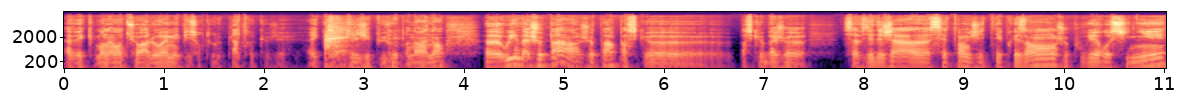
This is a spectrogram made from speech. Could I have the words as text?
avec mon aventure à l'OM et puis surtout le plâtre que j'ai, avec lequel j'ai pu jouer pendant un an. Euh, oui, bah, je pars, je pars parce que, parce que, bah, je, ça faisait déjà euh, sept ans que j'étais présent, je pouvais re-signer.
